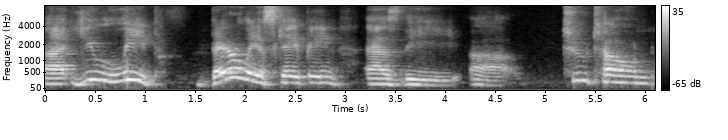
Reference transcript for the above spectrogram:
uh, you leap, barely escaping as the uh, two tone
